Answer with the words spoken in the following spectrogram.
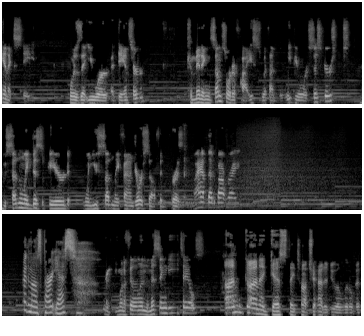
panic state was that you were a dancer committing some sort of heist with, I believe, your sisters who suddenly disappeared when you suddenly found yourself in prison. Do I have that about right? For the most part, yes. Great. You want to fill in the missing details? I'm gonna guess they taught you how to do a little bit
